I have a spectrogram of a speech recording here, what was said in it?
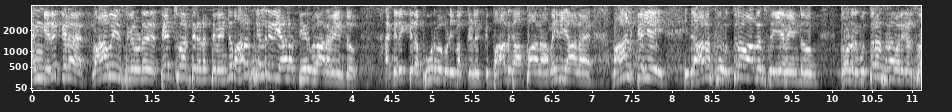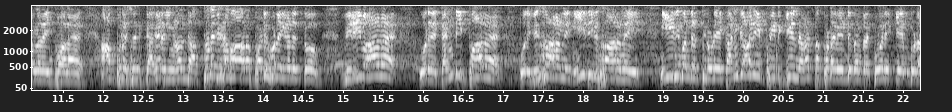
அங்க இருக்கிற மாவோயிஸ்டுகளோடு பேச்சுவார்த்தை நடத்த வேண்டும் அரசியல் ரீதியான தீர்வு காண வேண்டும். அங்க இருக்கிற பூர்வகுடி மக்களுக்கு பாதுகாப்பான அமைதியான வாழ்க்கையை இந்த அரசு உத்தரவாதம் செய்ய வேண்டும். தோழர் முத்தரசன் அவர்கள் சொன்னதை போல ஆபரேஷன் ககரில் நடந்த அத்தனை விதமான படுகொலைகளுக்கும் விரிவான ஒரு கண்டிப்பான ஒரு விசாரணை நீதி விசாரணை நீதிமன்றத்தினுடைய கண்காணிப்பின் கீழ் நடத்தப்பட வேண்டும் என்ற கோரிக்கையும் கூட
